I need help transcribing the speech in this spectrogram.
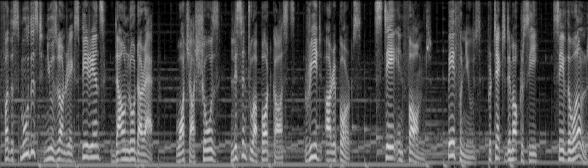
For the smoothest News Laundry experience, download our app. Watch our shows, listen to our podcasts, read our reports. Stay informed. Pay for news, protect democracy, save the world.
